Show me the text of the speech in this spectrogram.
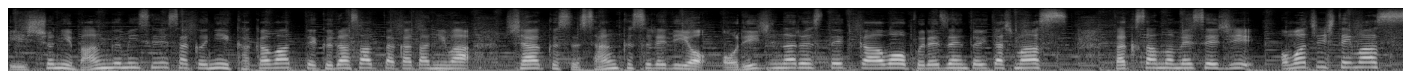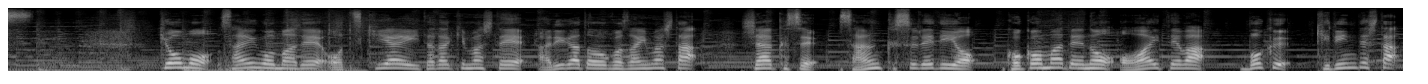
一緒に番組制作に関わってくださった方にはシャークスサンクスレディオオリジナルステッカーをプレゼントいたします。たくさんのメッセージお待ちしています。今日も最後までお付き合いいただきましてありがとうございました。シャークスサンクスレディオここまでのお相手は僕キリンでした。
